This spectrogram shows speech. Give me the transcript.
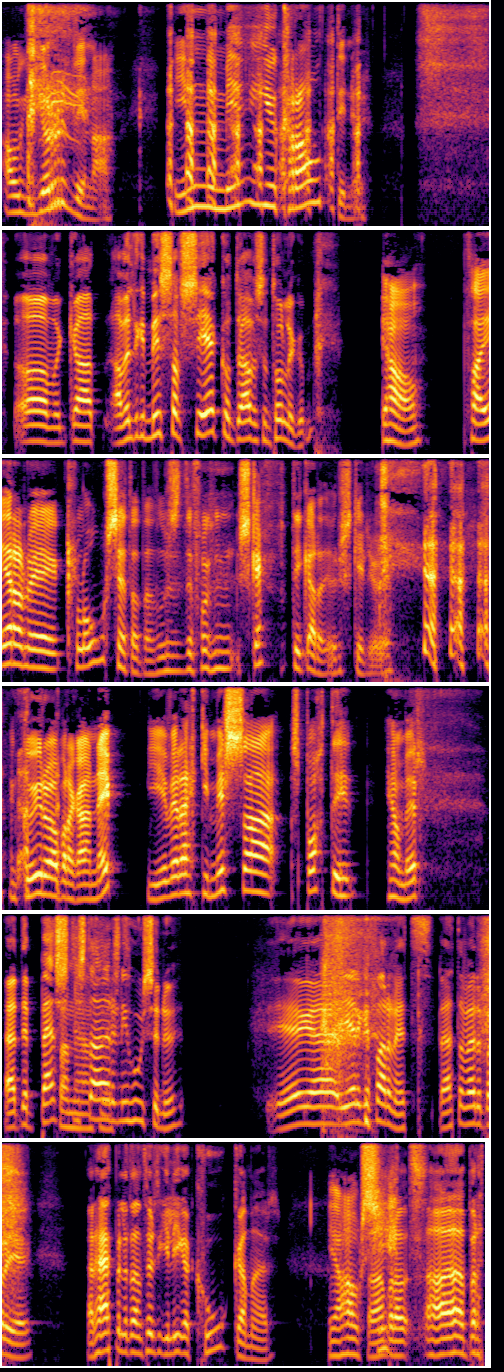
á jörðina inn í miðju krátinu. Oh my god, það vildi ekki missa af sekundu af þessum tónleikum. Já, það er alveg klósett þetta, þú veist, þetta er fólkin skemmtigarður, skiljur en Guður var bara, eitthvað, nei, ég vil ekki missa spottið hjá mér. Þetta er besti að, staðurinn í húsinu. Ég, eh, ég er ekki að fara neitt. Þetta verður bara ég. Það er heppilegt að hann þurfti ekki líka að kúka maður. Já, shit, bara, það var bara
